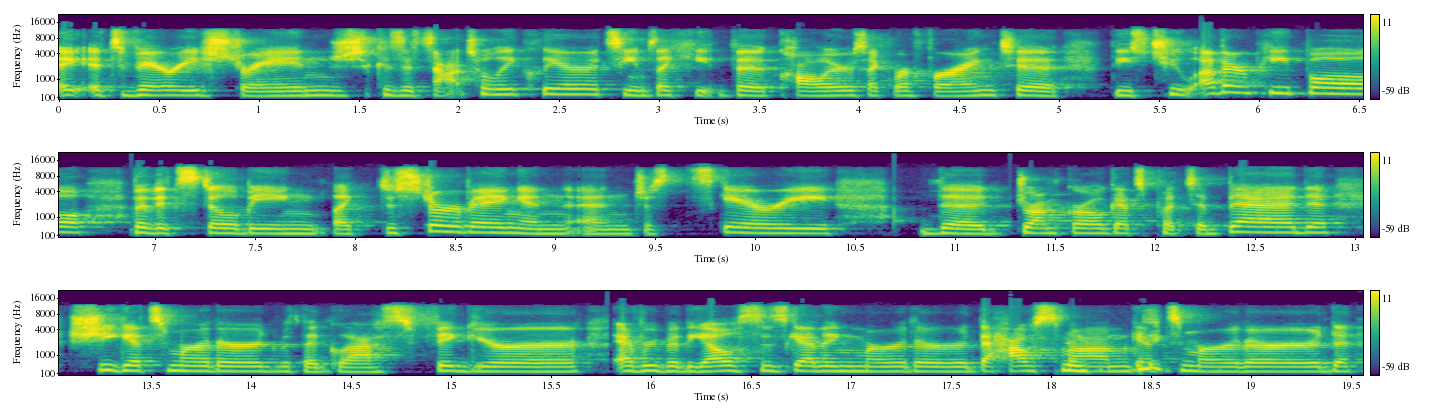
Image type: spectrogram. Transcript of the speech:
It- it's very strange because it's not totally clear. It seems like he, the caller is like referring to these two other people but it's still being like disturbing and and just scary. The drunk girl gets put to bed. She gets murdered with a glass figure. Everybody else is getting murdered. The house mm-hmm. mom gets murdered.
